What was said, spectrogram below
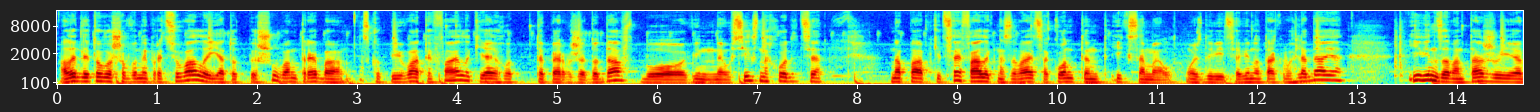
Але для того, щоб вони працювали, я тут пишу, вам треба скопіювати файлик. Я його тепер вже додав, бо він не у всіх знаходиться на папці. Цей файлик називається Content.xml. Ось дивіться, він отак виглядає. І він завантажує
